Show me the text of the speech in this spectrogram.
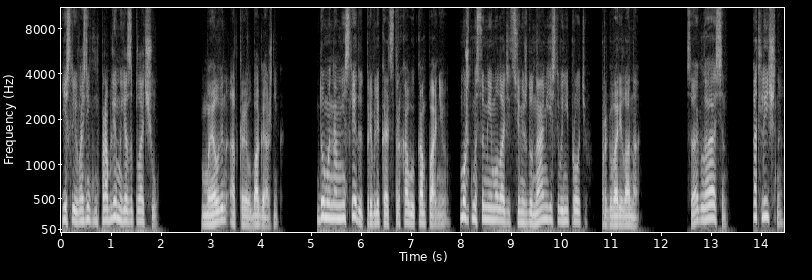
«Если возникнут проблемы, я заплачу». Мелвин открыл багажник. «Думаю, нам не следует привлекать страховую компанию. Может, мы сумеем уладить все между нами, если вы не против», — проговорила она. «Согласен». «Отлично».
